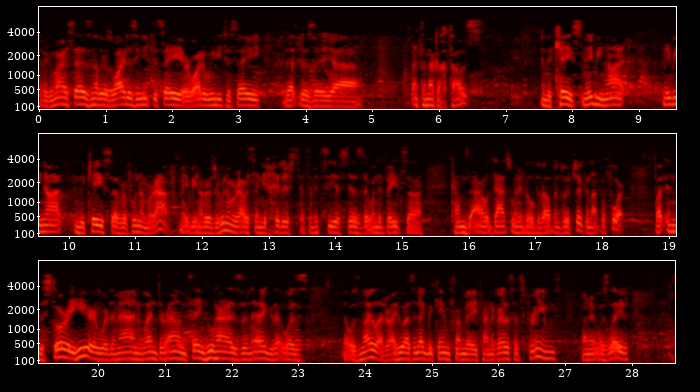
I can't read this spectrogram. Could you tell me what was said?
So the Gemara says, in other words, why does he need to say, or why do we need to say that there's a uh, that's a? In the case, maybe not, maybe not in the case of Rav Huna Marav. Maybe in other words, Rav Huna Marav is saying Yechidish that the Mitzvah says that when the Beitza comes out, that's when it'll develop into a chicken, not before. But in the story here, where the man went around saying, "Who has an egg that was that was Nailad, right? Who has an egg that came from a Tarnagolis that screamed when it was laid?"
